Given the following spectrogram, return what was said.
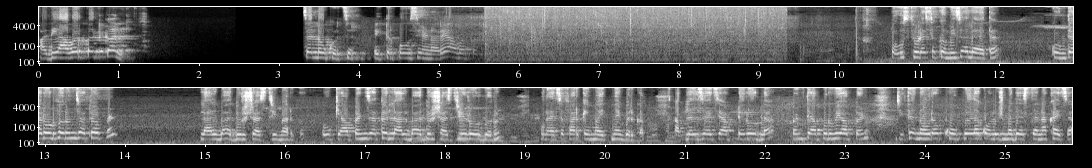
आधी आवर पटकन. चल लवकर चल. एकतर पाऊस येणार आहे आवर पटकन. पाऊस थोडासा कमी झालाय आता. कोणत्या रोडवरून जातो आपण? लाल बहादूर शास्त्री मार्ग. ओके आपण जातो लाल बहादूर शास्त्री रोडवरून पुण्याचं फार काही माहीत नाही बरं का. आपल्याला जायचं आपटे रोडला पण त्यापूर्वी आपण जिथे नवरा खूप वेळा कॉलेजमध्ये असताना खायचा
